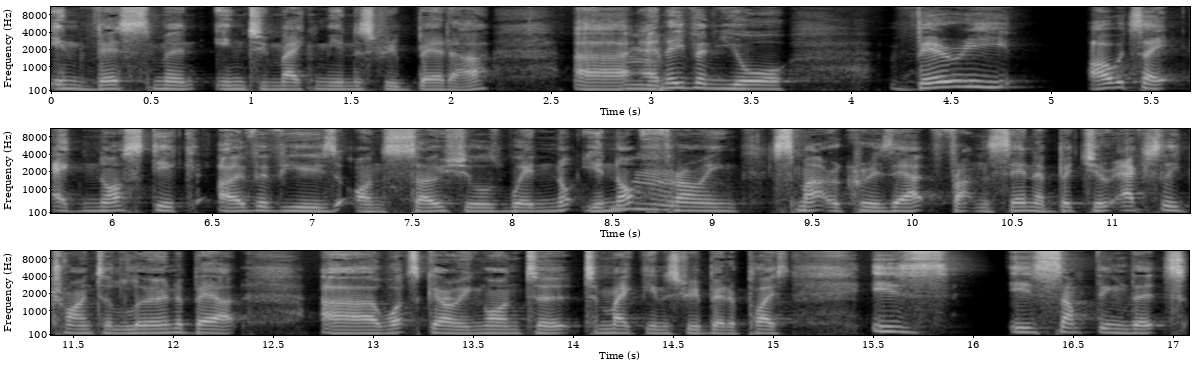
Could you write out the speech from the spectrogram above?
investment into making the industry better, uh, and even your very I would say agnostic overviews on socials where not you're not throwing smart recruiters out front and center, but you're actually trying to learn about uh, what's going on to to make the industry a better place is is something that's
